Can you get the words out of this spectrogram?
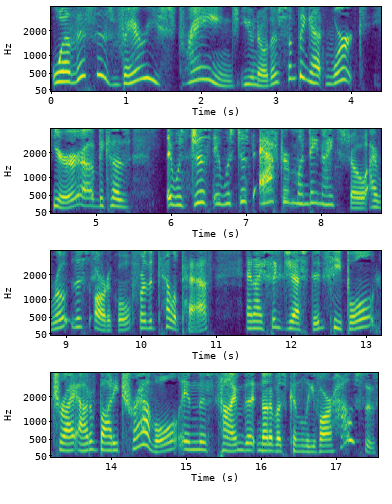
Well, this is very strange. You know, there's something at work here uh, because it was just it was just after Monday night's show. I wrote this article for the Telepath, and I suggested people try out of body travel in this time that none of us can leave our houses.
